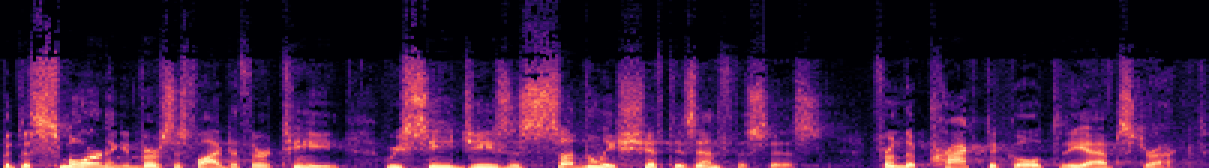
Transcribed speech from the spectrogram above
But this morning in verses 5 to 13, we see Jesus suddenly shift his emphasis from the practical to the abstract.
